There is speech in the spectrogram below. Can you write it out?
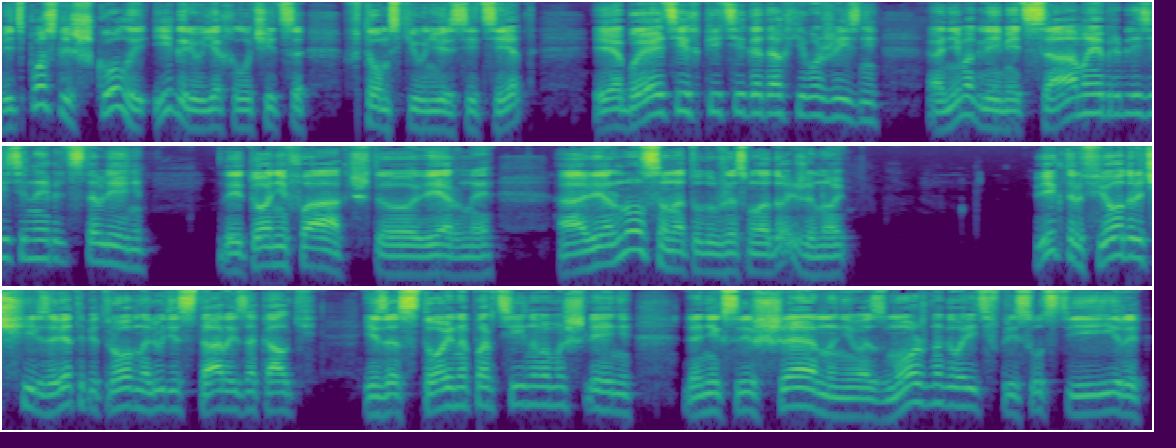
ведь после школы Игорь уехал учиться в Томский университет, и об этих пяти годах его жизни – они могли иметь самое приблизительное представление. Да и то не факт, что верное. А вернулся он оттуда уже с молодой женой. Виктор Федорович и Елизавета Петровна — люди старой закалки и застойно-партийного мышления. Для них совершенно невозможно говорить в присутствии Иры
